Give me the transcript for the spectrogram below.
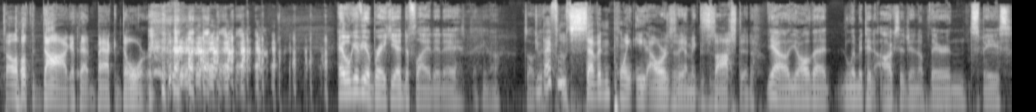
It's all about the dog at that back door. Hey, we'll give you a break. You had to fly today. You know, it's all Dude, good. I flew 7.8 hours today. I'm exhausted. Yeah, you know, all that limited oxygen up there in space.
